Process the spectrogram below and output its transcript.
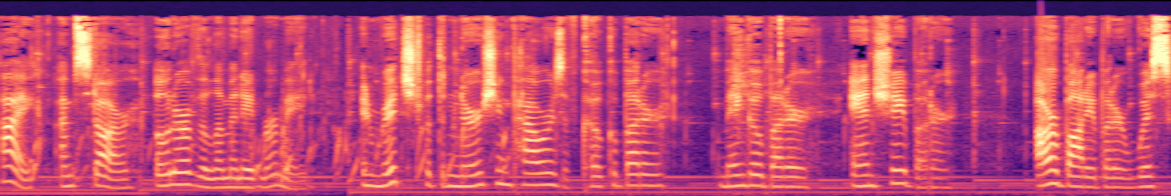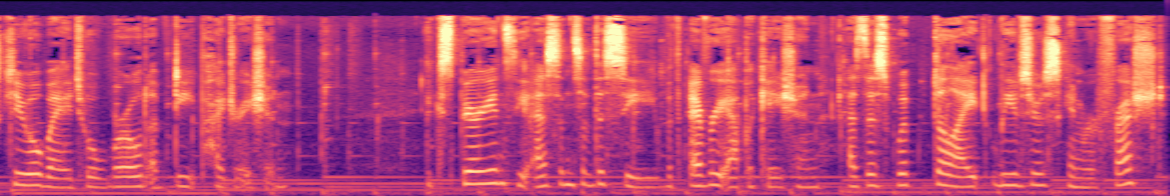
Hi, I'm Star, owner of the Lemonade Mermaid. Enriched with the nourishing powers of cocoa butter, mango butter, and shea butter, our body butter whisks you away to a world of deep hydration. Experience the essence of the sea with every application as this whipped delight leaves your skin refreshed,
